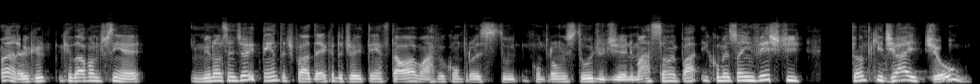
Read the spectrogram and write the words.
mano, o que, que eu tava falando, tipo assim, é. Em 1980, tipo, a década de 80 e tal, a Marvel comprou, esse estúdio, comprou um estúdio de animação e, pá, e começou a investir. Tanto que G.I. Joe,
